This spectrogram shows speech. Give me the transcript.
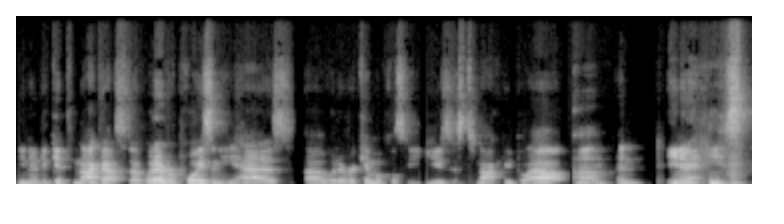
you know, to get the knockout stuff, whatever poison he has, uh, whatever chemicals he uses to knock people out. Um, and you know, he's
